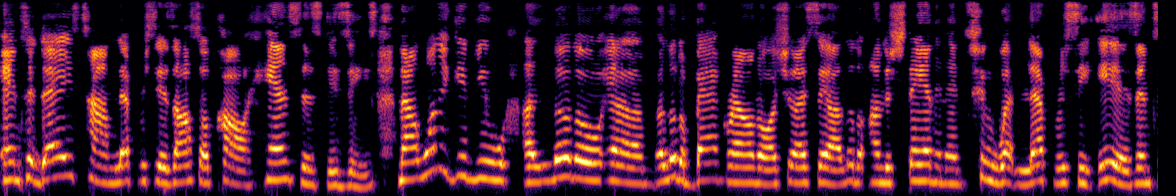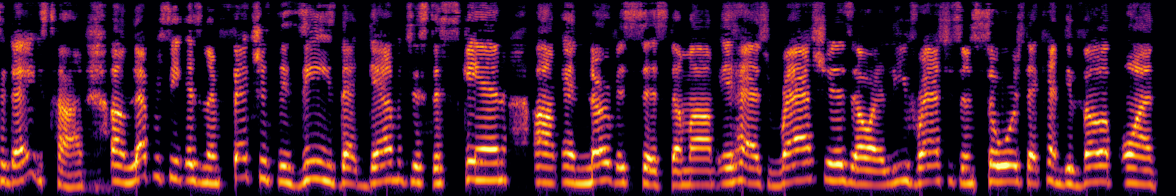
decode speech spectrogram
In today's time, leprosy is also called Hansen's disease. Now, I want to give you a little, uh, a little background, or should I say, a little understanding into what leprosy is in today's time. Um, leprosy is an infectious disease that damages the skin um, and nervous system. Um, it has rashes or leave rashes and sores that can develop on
